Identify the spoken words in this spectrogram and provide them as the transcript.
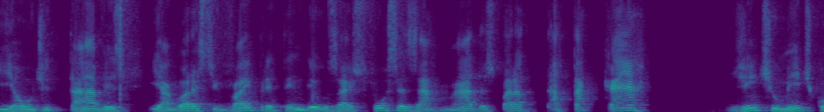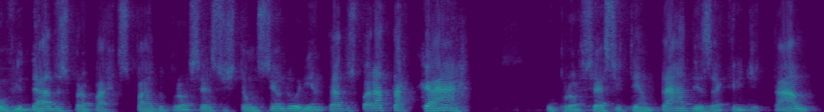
e auditáveis, e agora se vai pretender usar as Forças Armadas para atacar, gentilmente convidados para participar do processo, estão sendo orientados para atacar o processo e tentar desacreditá-lo,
